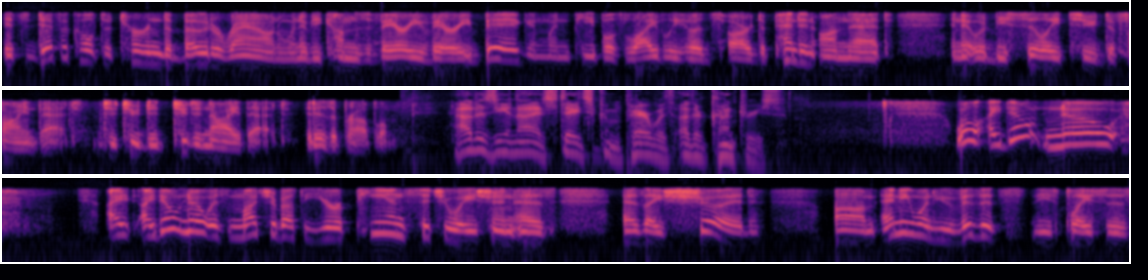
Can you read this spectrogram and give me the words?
it's difficult to turn the boat around when it becomes very, very big and when people's livelihoods are dependent on that, and it would be silly to define that, to to to deny that. It is a problem. How does the United States compare with other countries? Well, I don't know. I, I don't know as much about the European situation as as I should. Um, anyone who visits these places,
